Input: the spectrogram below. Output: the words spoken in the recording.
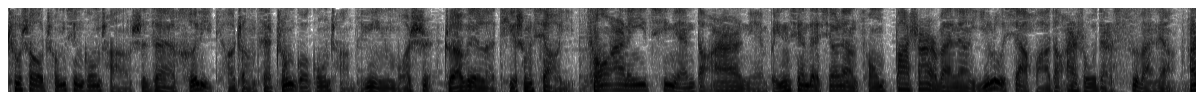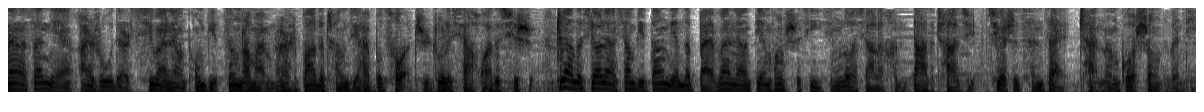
出售重庆工厂是在合理调整在中国工厂的运营模式，主要为了提升效益。从二零一七年到二二年，北京现代销量从八十二万辆一路下滑到二十五点四万辆。二零二三年二十五点七万辆，同比增长百分之二十八的成绩还不错，止住了下滑的趋势。这样的销量相比当年的百万辆巅峰时期，已经落下了很大的差距，确实存在产能过剩的问题。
